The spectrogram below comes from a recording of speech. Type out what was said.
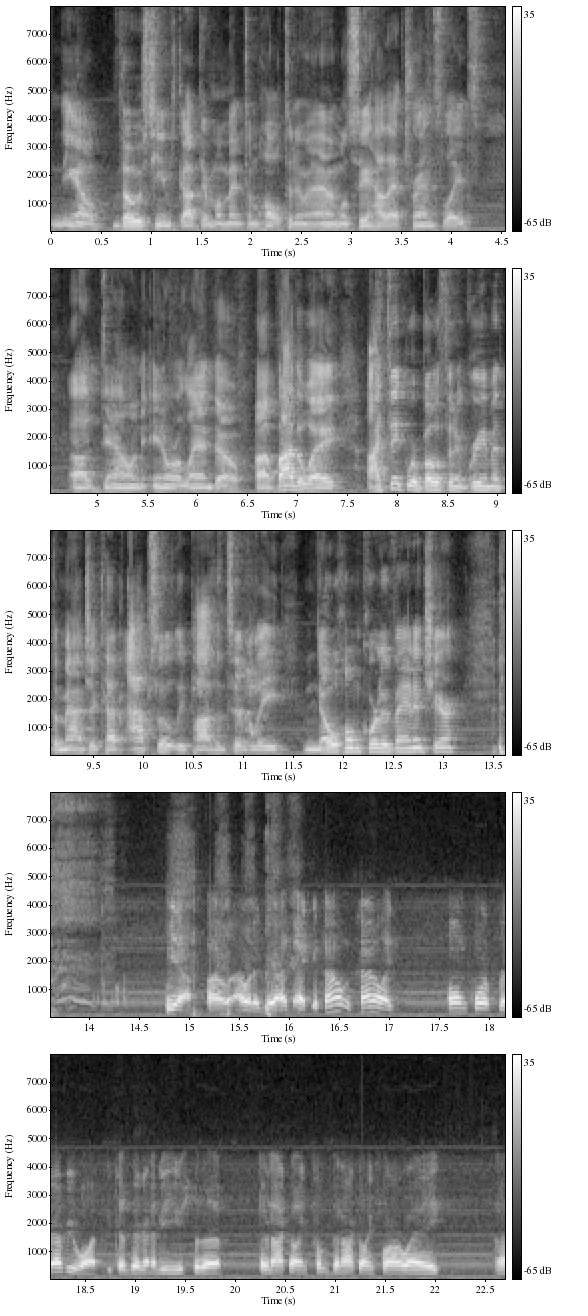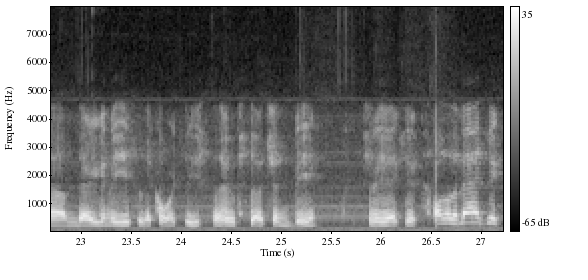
you know, those teams got their momentum halted, and we'll see how that translates uh, down in Orlando. Uh, by the way, I think we're both in agreement. The Magic have absolutely, positively no home court advantage here. yeah, I, I, would agree. I, it's kind of, like home court for everyone because they're going to be used to the. They're not going from. They're not going far away. Um, they're going to be used to the courts, used to the hoops, so it shouldn't be shouldn't be issue. Although the Magic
